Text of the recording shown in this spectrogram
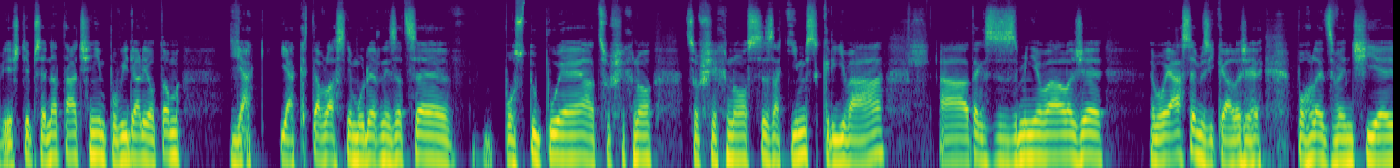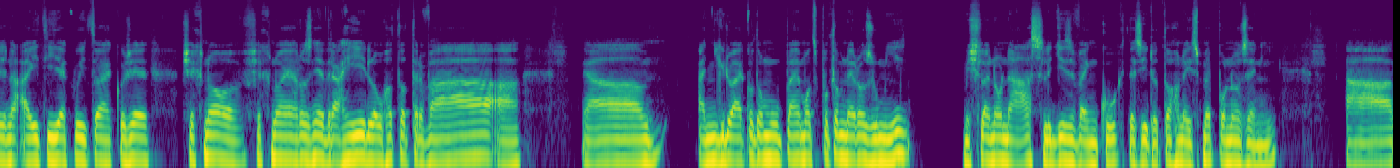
ještě před natáčením povídali o tom, jak, jak ta vlastně modernizace postupuje a co všechno, co všechno se zatím skrývá, a tak zmiňoval, že nebo já jsem říkal, že pohled zvenčí je na IT takový to, jako že všechno, všechno je hrozně drahý, dlouho to trvá a, a, a nikdo jako tomu úplně moc potom nerozumí, myšleno nás, lidi zvenku, kteří do toho nejsme ponoření. A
